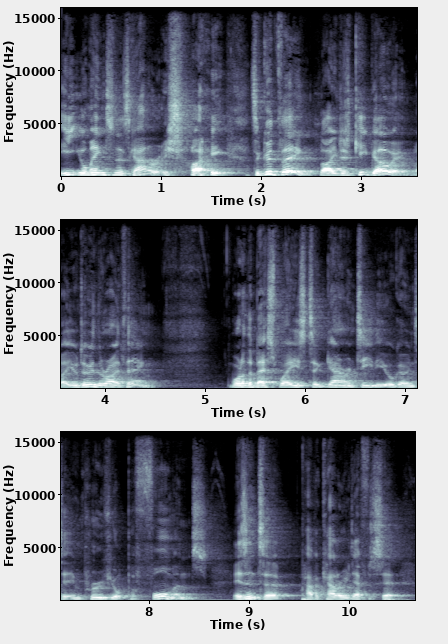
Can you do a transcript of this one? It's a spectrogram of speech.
eat your maintenance calories. like it's a good thing. Like just keep going. Like you're doing the right thing. One of the best ways to guarantee that you're going to improve your performance isn't to have a calorie deficit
